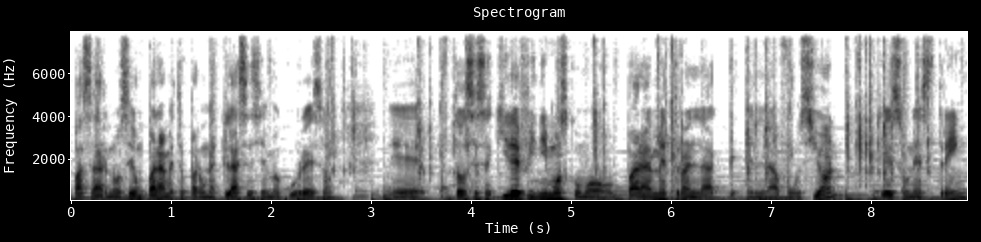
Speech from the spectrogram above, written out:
pasar, no sé, un parámetro para una clase, se me ocurre eso. Eh, entonces aquí definimos como parámetro en la, en la, función, que es un string,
